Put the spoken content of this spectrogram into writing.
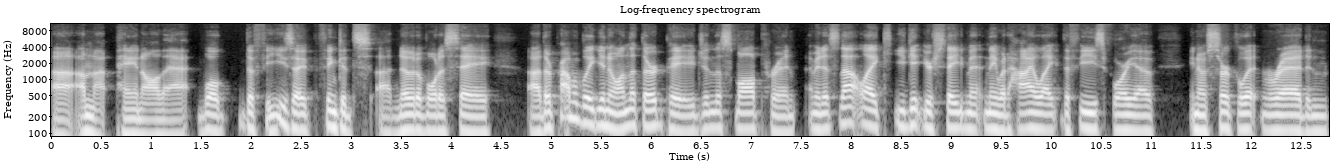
uh, I'm not paying all that. Well, the fees, I think it's uh, notable to say uh, they're probably, you know, on the third page in the small print. I mean, it's not like you get your statement and they would highlight the fees for you, you know, circle it in red and,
